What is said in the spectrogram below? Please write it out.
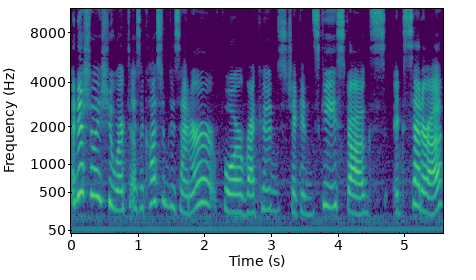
Initially, she worked as a costume designer for raccoons, chickens, geese, dogs, etc.,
